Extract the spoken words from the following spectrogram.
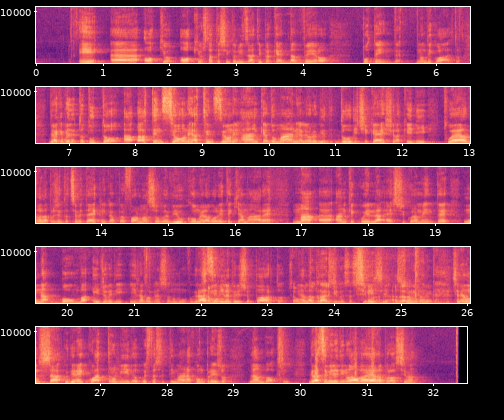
E eh, occhio, occhio, state sintonizzati perché è davvero potente, non dico altro. Direi che vi ho detto tutto, attenzione, attenzione anche a domani alle ore 12 che esce la KD 12, la presentazione tecnica, performance overview, come la volete chiamare, ma eh, anche quella è sicuramente una bomba e giovedì il Double the Move. Grazie Siamo- mille per il supporto. siamo molto carichi prossima. questa settimana, Sì, sì, eh. Ce n'è un sacco, direi 4 video questa settimana, compreso l'unboxing. Grazie mille di nuovo e alla prossima.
